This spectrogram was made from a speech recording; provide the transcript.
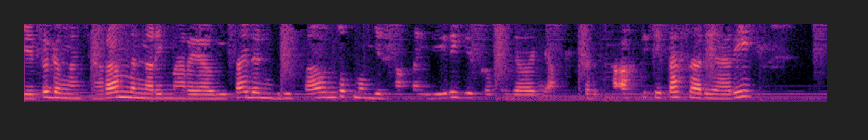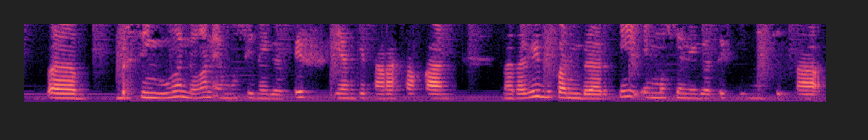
yaitu dengan cara menerima realita dan berusaha untuk membiasakan diri gitu menjalani aktivitas sehari-hari e, bersinggungan dengan emosi negatif yang kita rasakan. Nah, tapi bukan berarti emosi negatif ini kita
